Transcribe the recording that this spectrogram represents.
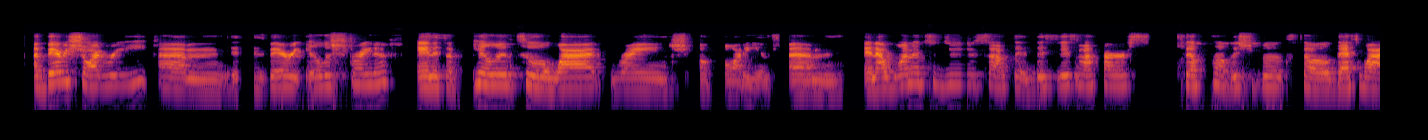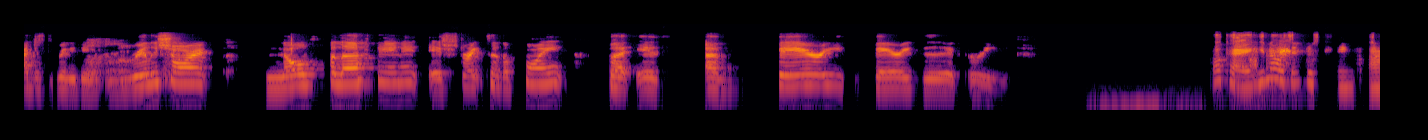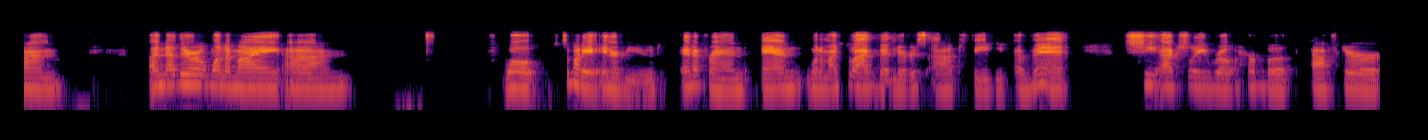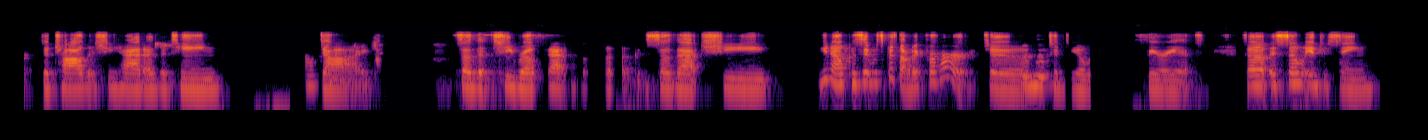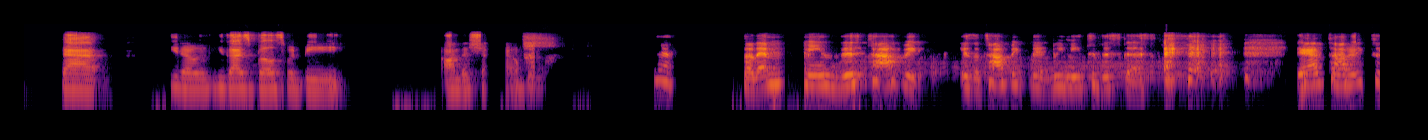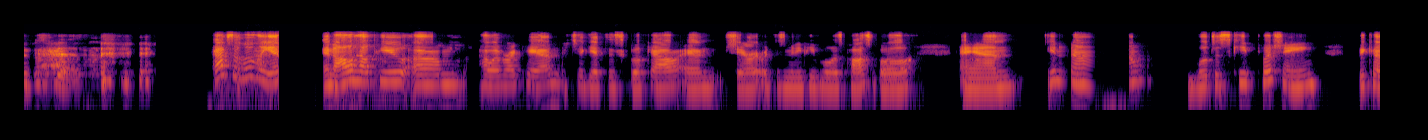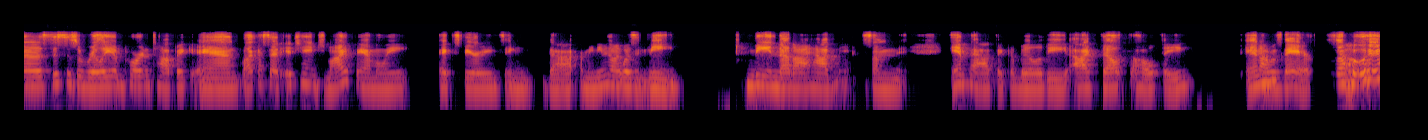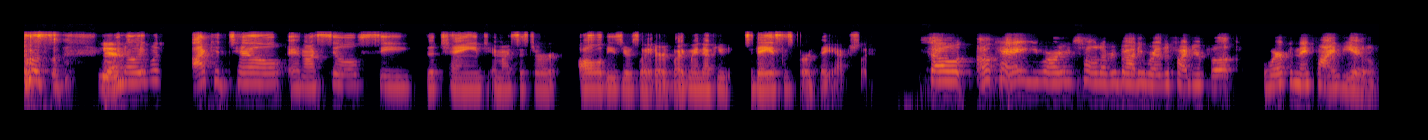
a very short read. Um, it's very illustrative and it's appealing to a wide range of audience. Um, and I wanted to do something. This is my first self-published book, so that's why I just really did it really short. No fluff in it. It's straight to the point, but it's a very, very good read. Okay, you know it's interesting. Um, another one of my um, well, somebody I interviewed and a friend and one of my swag vendors at the event. She actually wrote her book after the child that she had as a teen died. So that she wrote that book so that she, you know, because it was cathartic for her to Mhm. to deal with experience. So it's so interesting that, you know, you guys both would be on the show. Yeah. So that means this topic is a topic that we need to discuss. it's a topic to discuss. Absolutely. And, I'll help you um, however I can to get this book out and share it with as many people as possible. And, you know, we'll just keep pushing because this is a really important topic. And like I said, it changed my family experiencing that. I mean, even though it wasn't me, being that I had some empathic ability, I felt the whole thing and I Mhm. was there. So it was Yeah. you know, it was I could tell and I still see the change in my sister all of these years later. Like my nephew, today is his birthday actually. So, okay, you already told everybody where to find your book. Where can they find you?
